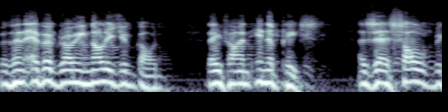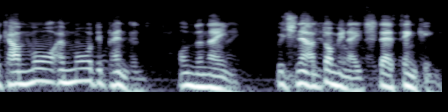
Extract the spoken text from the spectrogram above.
With an ever-growing knowledge of God, they find inner peace as their souls become more and more dependent on the name, which now dominates their thinking.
